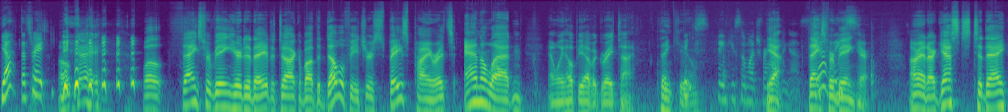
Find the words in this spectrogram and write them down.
Yeah, that's right. Okay. well, thanks for being here today to talk about the double feature Space Pirates and Aladdin, and we hope you have a great time. Thank you. Thanks. Thank you so much for yeah. having us. Thanks Yeah, for thanks. being here. All right, our guests today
